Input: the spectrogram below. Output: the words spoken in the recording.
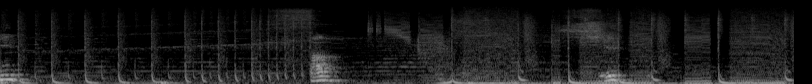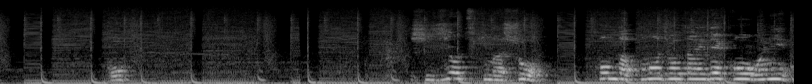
2、3、4、5、肘をつきましょう。今度はこの状態で交互にいき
